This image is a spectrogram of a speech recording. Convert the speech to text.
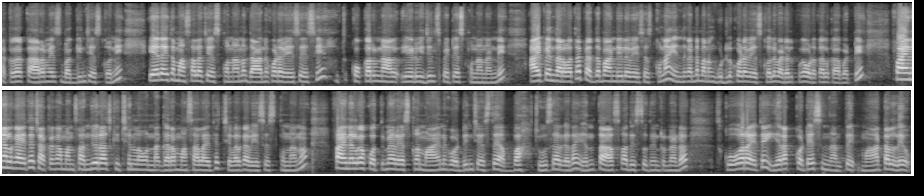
చక్కగా కారం వేసి మగ్గించేసుకొని ఏదైతే మసాలా చేసుకున్నానో దాన్ని కూడా వేసేసి కుక్కర్ నాలుగు ఏడు విజిల్స్ పెట్టేసుకున్నానండి. అయిపోయిన తర్వాత పెద్ద బాండీలో వేసేసుకున్నా. ఎందుకంటే మనం గుడ్లు కూడా వేసుకోవాలి వెడల్పుగా ఉడకాలి కాబట్టి. ఫైనల్గా అయితే చక్కగా మన సంజీవరాజ్ కిచెన్లో ఉన్న గరం మసాలా అయితే చివరిగా వేసేసుకున్నాను. ఫైనల్గా కొత్తిమీర వేసుకొని మా ఆయనకు వడ్డించేస్తే అబ్బా చూశారు కదా ఎంత ఆస్వాదిస్తూ తింటున్నాడో. కూర అయితే ఇరక్ కొట్టేసింది అంతే మాటలు లేవు.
